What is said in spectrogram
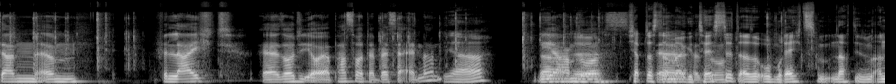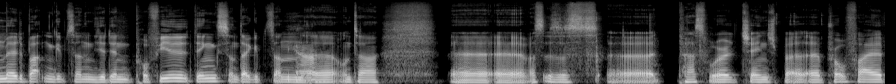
dann ähm, vielleicht äh, solltet ihr euer Passwort da besser ändern. Ja. Wir haben äh, sowas, ich habe das dann äh, mal also- getestet. Also, oben rechts nach diesem Anmeldebutton gibt's dann hier den Profil-Dings und da gibt's dann Ja. äh, unter, äh, äh, was ist es, äh, Password, Change, äh, Profile,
